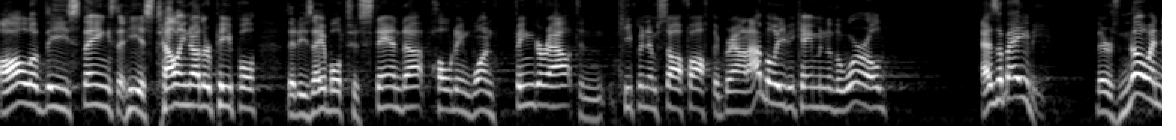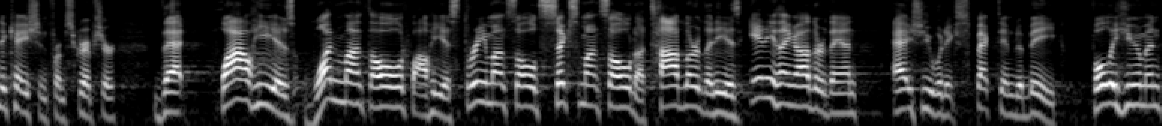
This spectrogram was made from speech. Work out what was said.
all of these things that he is telling other people, that he's able to stand up holding one finger out and keeping himself off the ground. I believe he came into the world as a baby. There's no indication from Scripture that while he is one month old, while he is three months old, six months old, a toddler, that he is anything other than as you would expect him to be, fully human,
